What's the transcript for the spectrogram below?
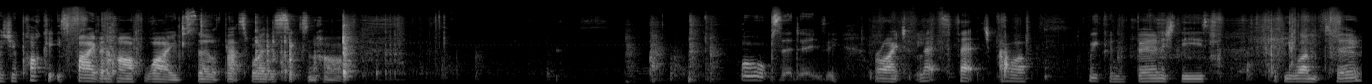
because your pocket is five and a half wide so that's why there's six and a half. Oops a daisy. Right let's fetch our we can burnish these if you want to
